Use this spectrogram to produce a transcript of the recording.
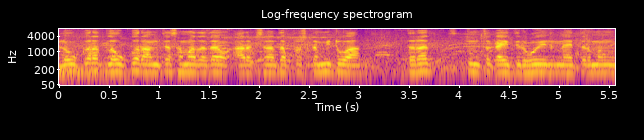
लवकरात लवकर आमच्या समाजाच्या आरक्षणाचा प्रश्न मिटवा. तरच तुमचं काहीतरी होईल नाहीतर मग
